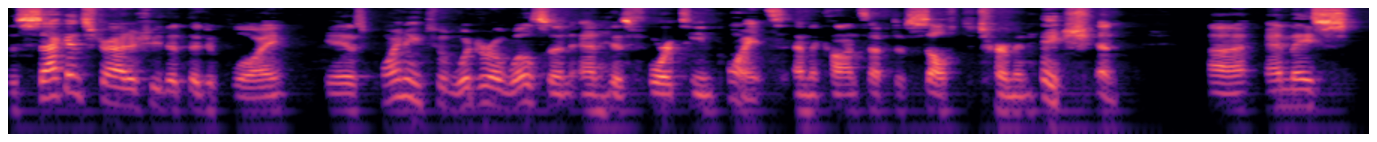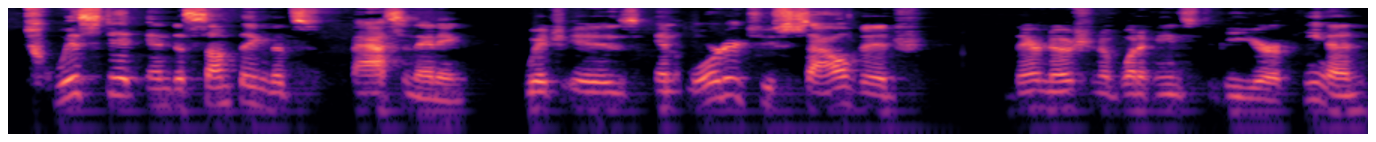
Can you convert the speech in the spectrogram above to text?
the second strategy that they deploy is pointing to Woodrow Wilson and his 14 points and the concept of self determination. Uh, and they s- twist it into something that's fascinating, which is in order to salvage their notion of what it means to be European,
